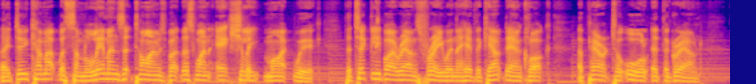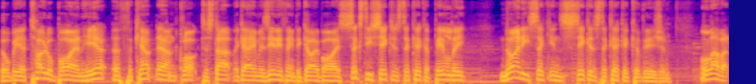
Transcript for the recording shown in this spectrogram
They do come up with some lemons at times, but this one actually might work, particularly by round three when they have the countdown clock apparent to all at the ground. There'll be a total buy in here if the countdown clock to start the game is anything to go by 60 seconds to kick a penalty, 90 seconds, seconds to kick a conversion. Love it.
